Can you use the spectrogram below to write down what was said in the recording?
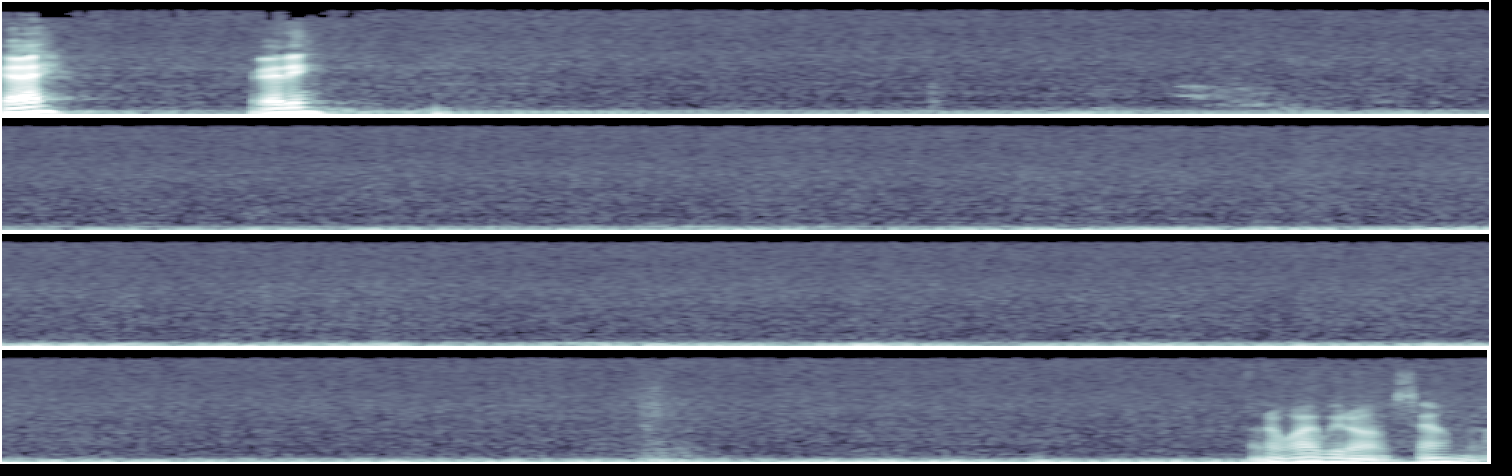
Okay, ready? We don't have sound though.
